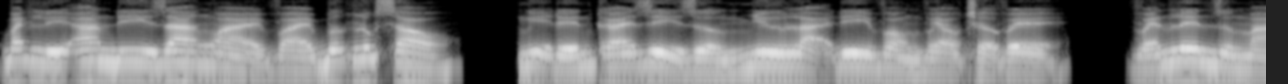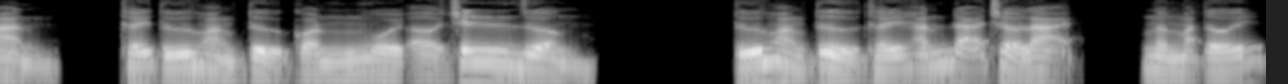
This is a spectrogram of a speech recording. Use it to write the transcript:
Bách Lý An đi ra ngoài vài bước lúc sau, nghĩ đến cái gì dường như lại đi vòng vèo trở về, vén lên giường màn, thấy tứ hoàng tử còn ngồi ở trên giường. Tứ hoàng tử thấy hắn đã trở lại, ngẩng mặt tới.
